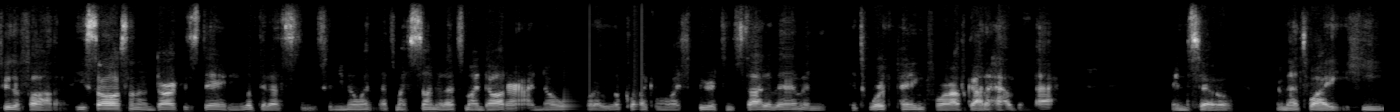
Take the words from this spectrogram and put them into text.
to the father. He saw us on our darkest day and he looked at us and said you know what? That's my son or that's my daughter. I know what i look like and what my spirit's inside of them and it's worth paying for. I've got to have them back. And so, and that's why he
